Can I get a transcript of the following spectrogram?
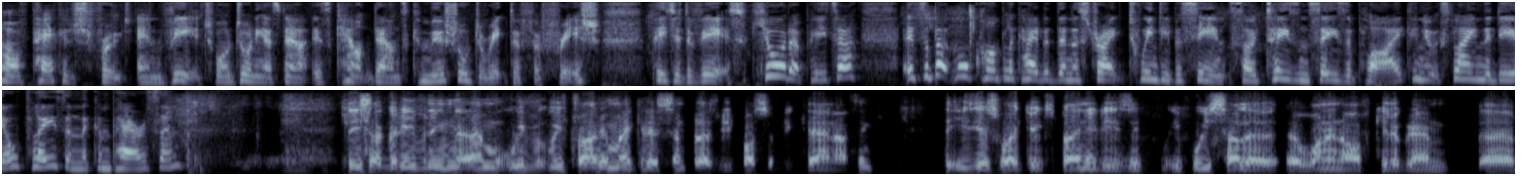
of packaged fruit and veg. Well, joining us now is Countdown's Commercial Director for Fresh, Pieter de Wet. Kia ora, Pieter. It's a bit more complicated than a straight 20%, so T's and C's apply. Can you explain the deal, please, and the comparison? Lisa, good evening. Um, we've, we've tried to make it as simple as we possibly can. I think the easiest way to explain it is if, if we sell a, a one and a half kilogram uh,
